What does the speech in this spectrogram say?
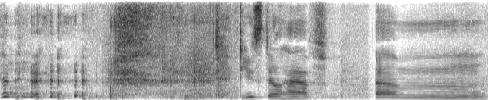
Do you still have um,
